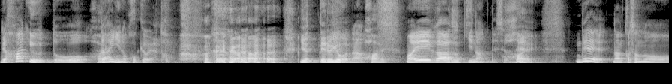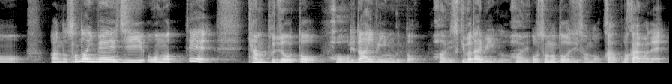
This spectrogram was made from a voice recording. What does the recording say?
で、ハリウッドをはい第二の故郷やと、言ってるような、あ。はい。まあ、映画好きなんですよね。はい。で、なんかその、あの、そのイメージを持って、キャンプ場と、はで、ダイビングと、はい。スキューバダイビングはいをその当時、その、か和歌山で、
